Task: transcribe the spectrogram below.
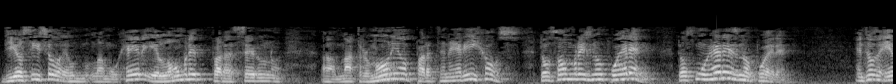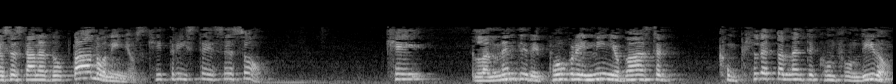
Dios hizo la mujer y el hombre para hacer un uh, matrimonio, para tener hijos. Dos hombres no pueden, dos mujeres no pueden. Entonces ellos están adoptando niños. Qué triste es eso. Que la mente de pobre niño va a estar completamente confundido.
